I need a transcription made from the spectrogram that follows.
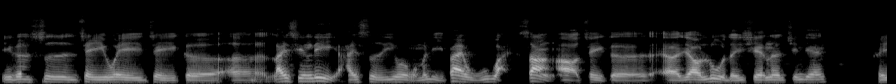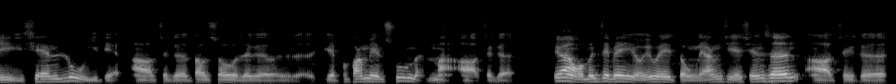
一个是这一位这一个呃赖新利，还是因为我们礼拜五晚上啊这个呃要录的一些呢，今天可以先录一点啊，这个到时候这个也不方便出门嘛啊这个，另外我们这边有一位董良杰先生啊，这个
